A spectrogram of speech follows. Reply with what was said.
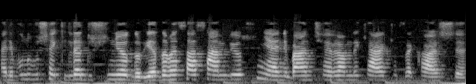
hani bunu bu şekilde düşünüyordur ya da mesela sen diyorsun ya hani ben çevremdeki herkese karşı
